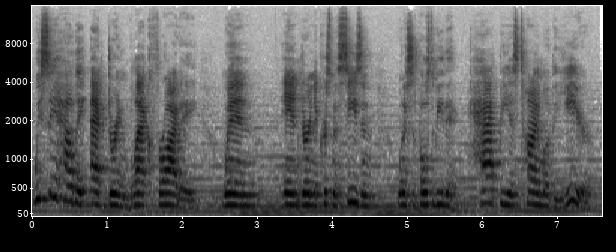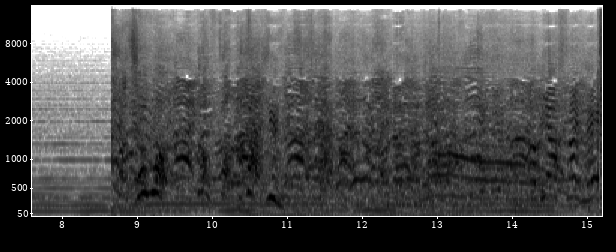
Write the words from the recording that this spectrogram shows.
We see how they act during Black Friday when and during the Christmas season when it's supposed to be the happiest time of the year. So what? Go fuck, fuck you! I'll be outside, man.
